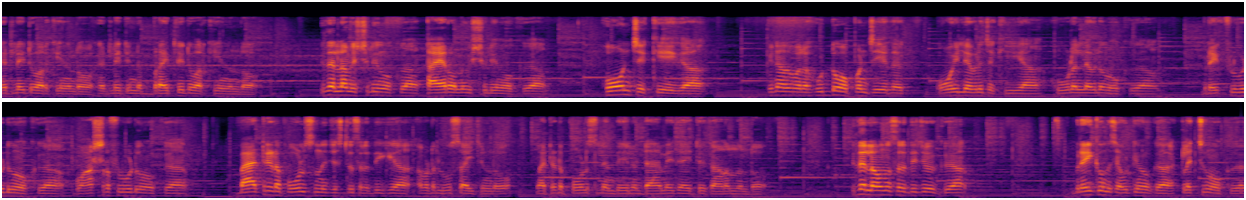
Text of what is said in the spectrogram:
ഹെഡ്ലൈറ്റ് വർക്ക് ചെയ്യുന്നുണ്ടോ ഹെഡ്ലൈറ്റിന്റെ ബ്രൈറ്റ് ലൈറ്റ് വർക്ക് ചെയ്യുന്നുണ്ടോ? ഇതെല്ലാം വിഷ്വലി നോക്കുക ടയർ ഒന്ന് വിഷ്വലി നോക്കുക ഹോൺ ചെക്ക് ചെയ്യുക പിന്നെ അതുപോലെ ഹുഡ് ഓപ്പൺ ചെയ്ത് ഓയിൽ ലെവൽ ചെക്ക് ചെയ്യുക കൂളൻ ലെവൽ നോക്കുക ബ്രേക്ക് ഫ്ലൂയിഡ് നോക്കുക വാഷർ ഫ്ലൂയിഡ് നോക്കുക ബാറ്ററിയുടെ പോൾസ് ഒന്ന് ജസ്റ്റ് ശ്രദ്ധിക്കുക അവിടെ ലൂസ് ആയിട്ടുണ്ടോ ബാറ്ററിയുടെ പോൾസിൽ എന്തെങ്കിലും ഡാമേജ് ആയിട്ട് കാണുന്നുണ്ടോ? ഇതെല്ലാം ഒന്ന് ശ്രദ്ധിച്ച് വെക്കുക ബ്രേക്ക് ഒന്ന് ചവിട്ടി നോക്കുക ക്ലച്ച് നോക്കുക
